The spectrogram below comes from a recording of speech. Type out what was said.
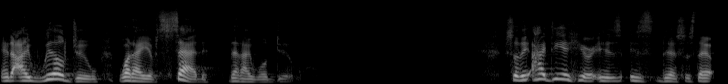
and I will do what I have said that I will do. So the idea here is, is this is that,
